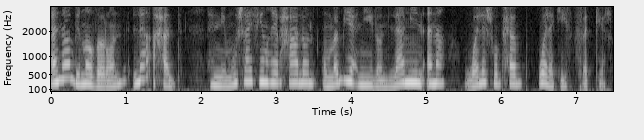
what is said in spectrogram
أنا بنظر لا أحد. هني مو شايفين غير حالهم وما بيعني لهم لا مين أنا ولا شو بحب ولا كيف بفكر.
